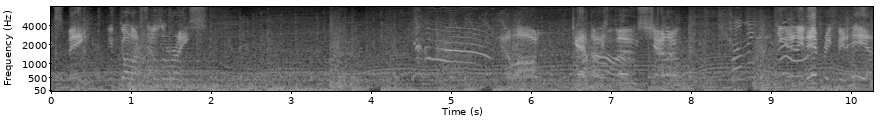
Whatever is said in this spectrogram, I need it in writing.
It's me. We've got ourselves a race. Come on, get those boosts, Shadow. You're gonna need everything here.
